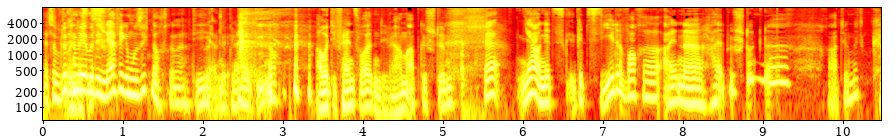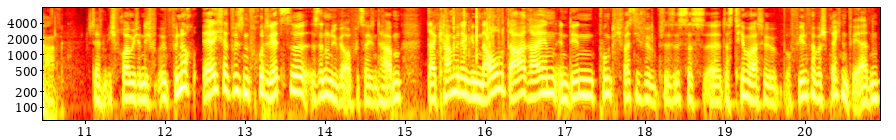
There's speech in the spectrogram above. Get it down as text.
Ja, zum Glück und haben wir immer die nervige Musik noch drin. Die, die noch. Aber die Fans wollten die. Wir haben abgestimmt. Ja, ja und jetzt gibt es jede Woche eine halbe Stunde Radio mit K. Steffen, ich freue mich und ich bin auch ehrlich gesagt ein bisschen froh, die letzte Sendung, die wir aufgezeichnet haben, da kamen wir dann genau da rein, in den Punkt, ich weiß nicht, das ist das, äh, das Thema, was wir auf jeden Fall besprechen werden,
